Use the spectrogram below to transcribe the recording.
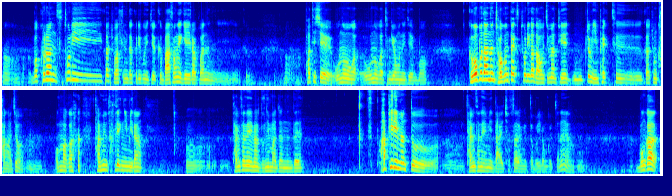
어 뭐 그런 스토리가 좋았습니다. 그리고 이제 그 마성의 게이라고 하는 이그 어, 파티시에 오노 오노 같은 경우는 이제 뭐 그거보다는 적은 백스토리가 나오지만 뒤에 음, 좀 임팩트가 좀 강하죠. 음, 엄마가 담임 선생님이랑 어, 담임 선생님이랑 눈이 맞았는데 하필이면 또 어, 담임 선생님이 나의 첫사랑이었다 뭐 이런 거 있잖아요. 뭔가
